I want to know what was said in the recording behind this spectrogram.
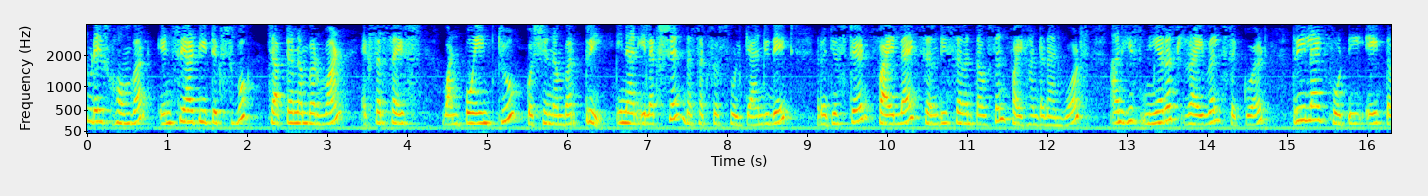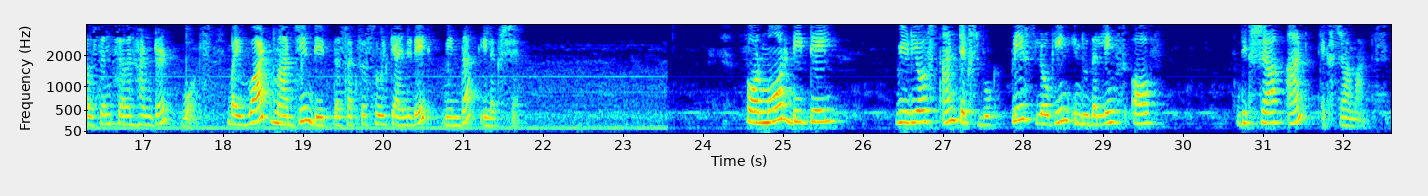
Today's homework NCERT textbook chapter number 1 exercise 1.2 question number 3. In an election the successful candidate registered 5,77,500 votes and his nearest rival secured 3,48,700 votes. By what margin did the successful candidate win the election? For more detailed videos and textbook, please log in into the links of Diksha and Extra Maths.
